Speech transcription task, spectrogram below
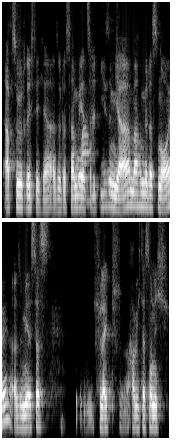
Absolut richtig, ja. Also das haben wir wow. jetzt seit diesem Jahr, machen wir das neu. Also mir ist das vielleicht habe ich das noch nicht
